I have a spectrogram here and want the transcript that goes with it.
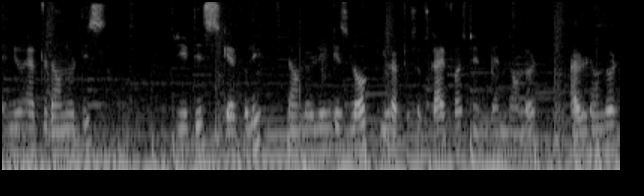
And you have to download this read this carefully. Download link is locked. You have to subscribe first and then download. I will download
